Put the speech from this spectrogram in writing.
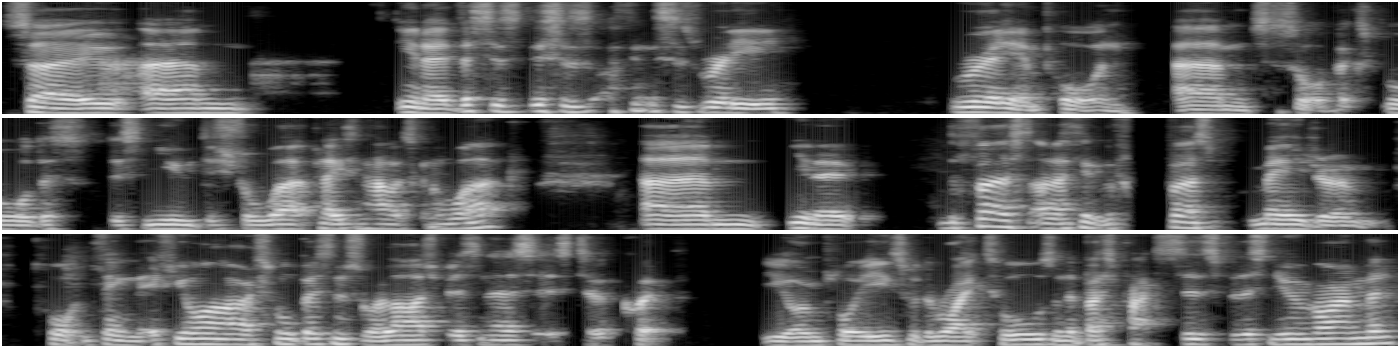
So um, you know, this is this is I think this is really really important um, to sort of explore this this new digital workplace and how it's going to work. Um, you know, the first and I think the first major important thing that if you are a small business or a large business is to equip your employees with the right tools and the best practices for this new environment.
